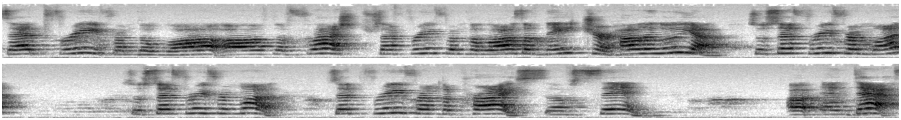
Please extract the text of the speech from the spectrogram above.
set free from the law of the flesh, set free from the laws of nature. Hallelujah. So set free from what? So set free from what? Set free from the price of sin uh, and death.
